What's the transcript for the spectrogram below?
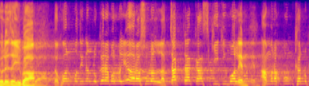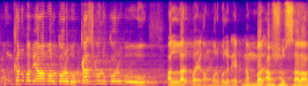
চলে যাইবা। তখন মদিনার লোকেরা বলল, ইয়া রাসূলুল্লাহ, চারটা কাজ কি কি বলেন? আমরা পুঙ্খানু পুঙ্খানুভাবে আমল করব, কাজগুলো করব। আল্লাহর পয়গম্বর বলেন এক নাম্বার, আফসুস সালাম,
